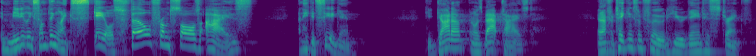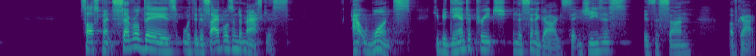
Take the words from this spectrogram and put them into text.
Immediately, something like scales fell from Saul's eyes, and he could see again. He got up and was baptized. And after taking some food, he regained his strength. Saul spent several days with the disciples in Damascus. At once, he began to preach in the synagogues that Jesus is the Son of God.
